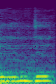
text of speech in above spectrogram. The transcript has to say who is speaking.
Speaker 1: Ooh.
